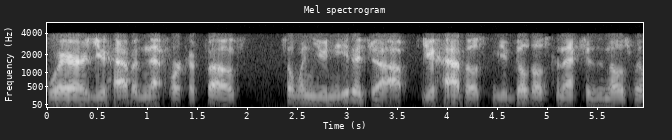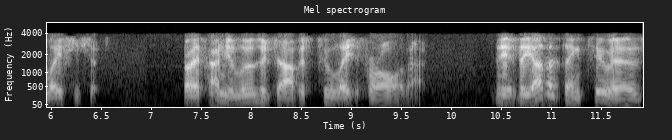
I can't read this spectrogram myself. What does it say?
where you have a network of folks. So when you need a job, you have those, you build those connections and those relationships. By the time you lose a job, it's too late for all of that. The the other thing too is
